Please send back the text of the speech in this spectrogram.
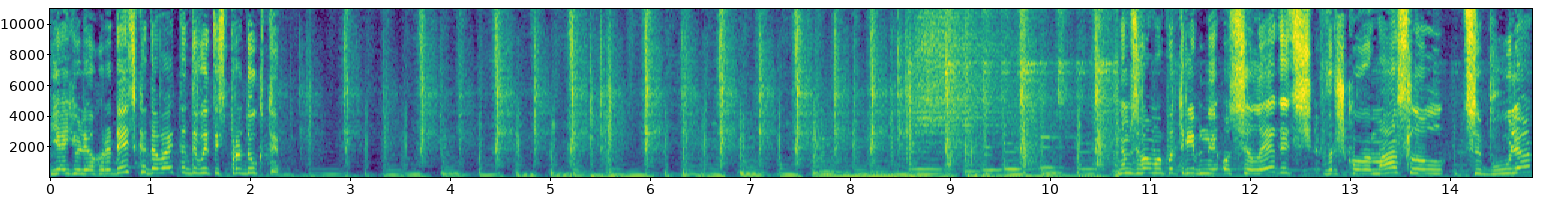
Я Юлія Городецька. Давайте дивитись продукти. Нам з вами потрібний оселедець, вершкове масло, цибуля,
